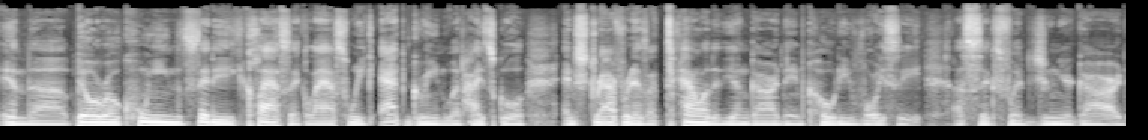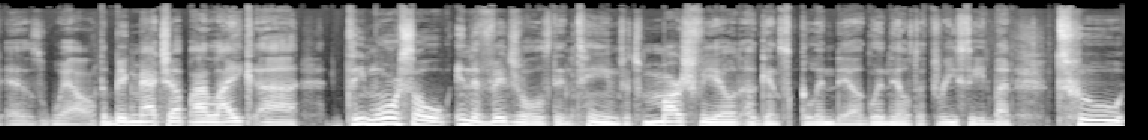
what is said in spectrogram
in the Bilro Queen City Classic last week at Greenwood High School. And Stratford has a talented young guard named Cody Voisey, a six foot junior guard as well. The big matchup I like, uh, team more so individuals than teams. It's Marshfield against Glendale. Glendale's the three seed, but two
